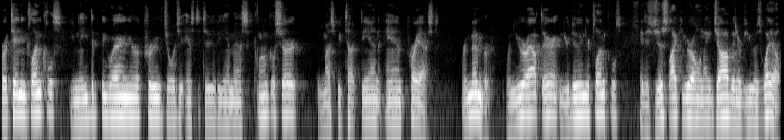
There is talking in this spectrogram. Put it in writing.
for attending clinicals, you need to be wearing your approved Georgia Institute of EMS clinical shirt. It must be tucked in and pressed. Remember, when you're out there and you're doing your clinicals, it is just like you're on a job interview as well.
